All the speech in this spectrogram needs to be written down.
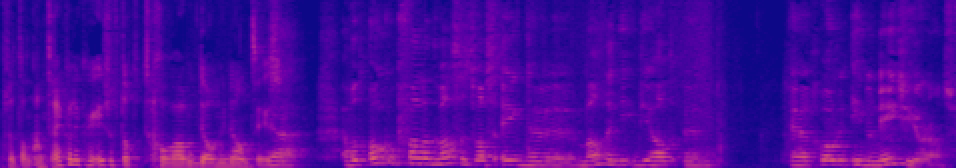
of dat dan aantrekkelijker is of dat het gewoon dominant is. Ja. En wat ook opvallend was, het was een eh, man en die, die had een, eh, gewoon een Indonesiër als,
